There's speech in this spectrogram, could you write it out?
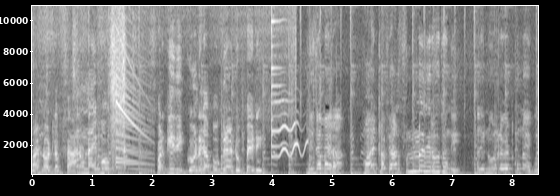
మన నోట్లో ఫ్యాన్ ఉన్న అయిపో ఇప్పటికి ఇది గొండగా పొప్పినట్టు ఉప్పేటి. నిజమేరా మా ఇంట్లో ఫ్యాన్ ఫుల్ తిరుగుతుంది. అది నోట్లో పెట్టుకున్నా అయిపో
